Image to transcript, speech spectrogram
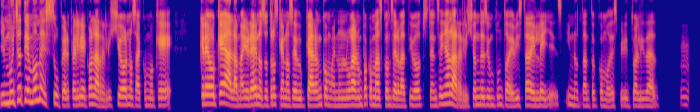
Y mucho tiempo me súper peleé con la religión, o sea, como que creo que a la mayoría de nosotros que nos educaron como en un lugar un poco más conservativo, pues te enseñan la religión desde un punto de vista de leyes y no tanto como de espiritualidad. Mm,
